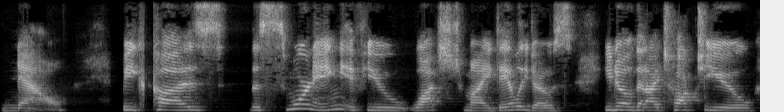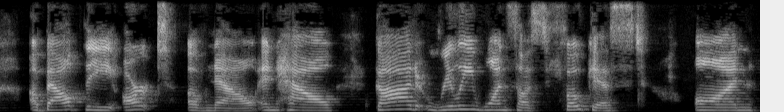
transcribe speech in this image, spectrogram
now. Because this morning, if you watched my daily dose, you know that I talked to you about the art of now and how God really wants us focused on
